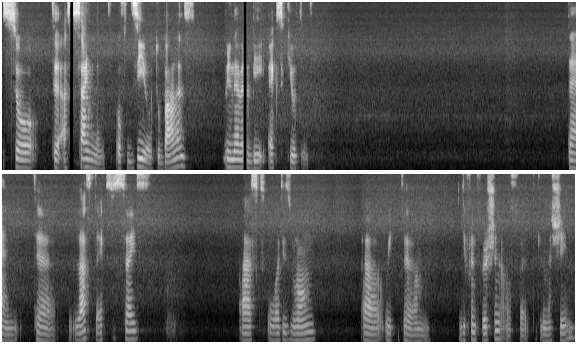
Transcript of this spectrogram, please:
so the assignment of 0 to balance will never be executed. Then the last exercise asks what is wrong uh, with um, different version of uh, ticket machine.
